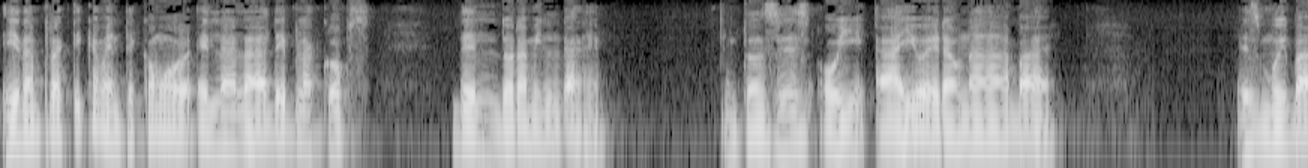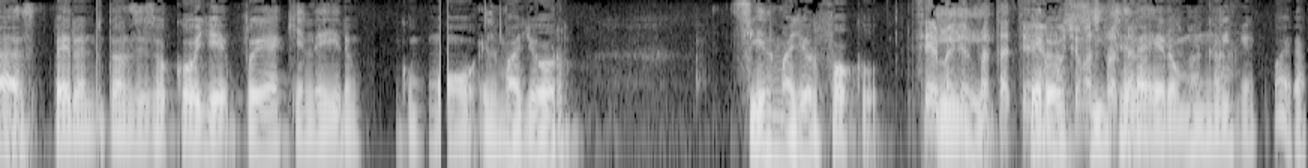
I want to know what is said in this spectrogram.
eran prácticamente como el ala de Black Ops del Dora Milaje. Entonces, oye, Ayo era una es muy badass. Pero entonces Okoye fue a quien le dieron como el mayor, sí, el mayor foco. Sí, el mayor Pero mucho sí se la dieron muy bien como era.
